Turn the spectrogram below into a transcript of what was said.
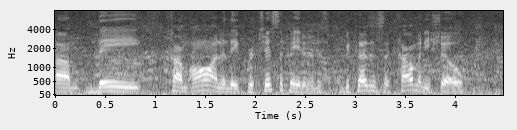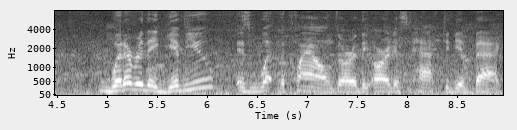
um, they come on and they participate in it. Because it's a comedy show, whatever they give you is what the clowns or the artists have to give back.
